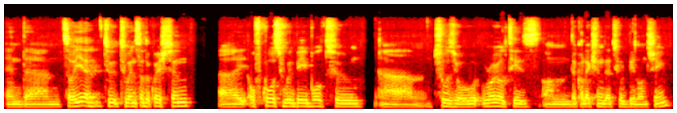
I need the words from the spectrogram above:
And um, so yeah, to to answer the question. Uh, of course, you will be able to um, choose your royalties on the collection that you'll be launching.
